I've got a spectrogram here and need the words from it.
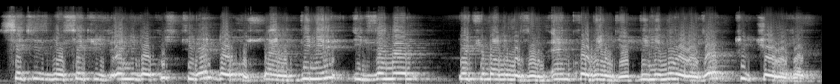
8859-9 yani dili XML dokümanımızın encodingi dili ne olacak? Türkçe olacak.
